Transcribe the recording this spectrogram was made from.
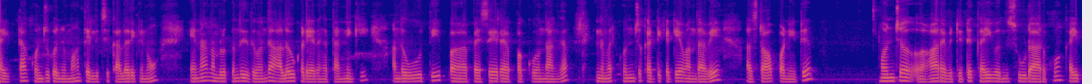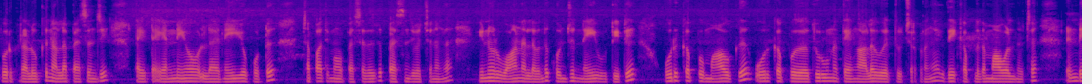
லைட்டாக கொஞ்சம் கொஞ்சமாக தெளித்து கலரிக்கணும். ஏன்னா நம்மளுக்கு வந்து இது வந்து அளவு கிடையாதுங்க தண்ணிக்கு. அந்த ஊற்றி ப பிசைகிற பக்குவம் தாங்க. இந்த மாதிரி கொஞ்சம் கட்டி கட்டியாக வந்தாவே அதை ஸ்டாப் பண்ணிவிட்டு கொஞ்சம் ஆற விட்டுட்டு கை வந்து சூடாக இருக்கும். கை பொறுக்கிற அளவுக்கு நல்லா பிசைஞ்சு லைட்டாக எண்ணெயோ இல்லை நெய்யோ போட்டு சப்பாத்தி மாவு பிசைறதுக்கு பிசைஞ்சு வச்சுனுங்க இன்னொரு வானலில் வந்து கொஞ்சம் நெய் ஊற்றிட்டு ஒரு கப்பு மாவுக்கு ஒரு கப்பு துருவன தேங்காய் அளவு எடுத்து வச்சுருக்குறேங்க. இதே கப்பில் தான் மாவு இருந்து வச்சேன். ரெண்டு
